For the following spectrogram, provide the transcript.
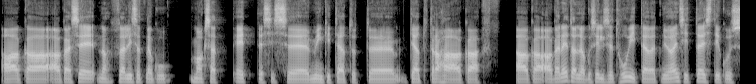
aga, aga see noh, sa lihtsalt nagu maksad ette siis äh, mingi teatud, äh, teatud raha, aga. aga, aga need on nagu sellised huvitavad nüansid tõesti, kus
